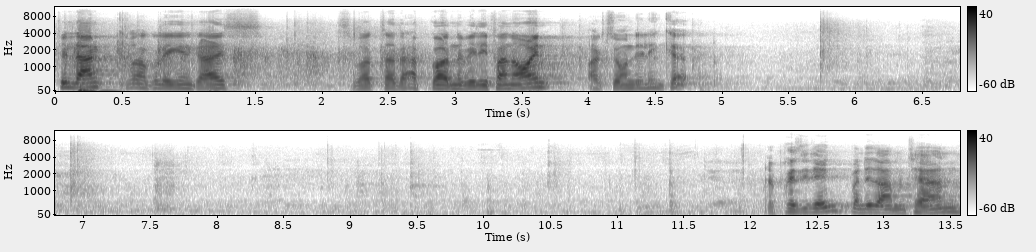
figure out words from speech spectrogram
Vielen Dank, Frau Kollegin Geis. Das Wort hat der Abg. Willi van Ooyen, Fraktion DIE LINKE. Präsident, meine Damen und Herren!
